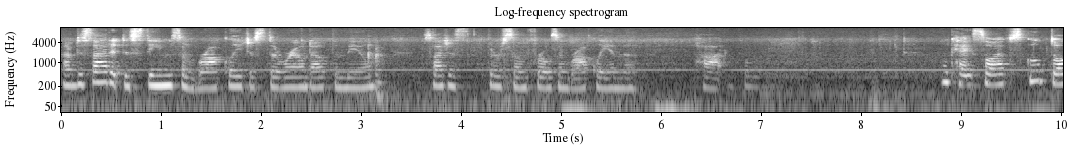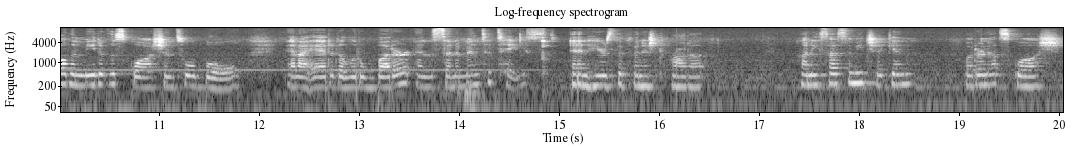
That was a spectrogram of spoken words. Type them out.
I've decided to steam some broccoli just to round out the meal. So I just threw some frozen broccoli in the pot. Okay, so I've scooped all the meat of the squash into a bowl and I added a little butter and cinnamon to taste. And here's the finished product. Honey sesame chicken, butternut squash,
